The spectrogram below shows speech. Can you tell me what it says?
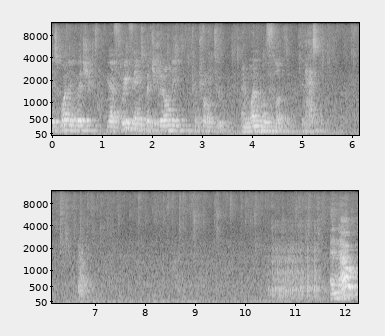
is one in which you have three things, but you can only control two, and one will float. It has to. And now,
